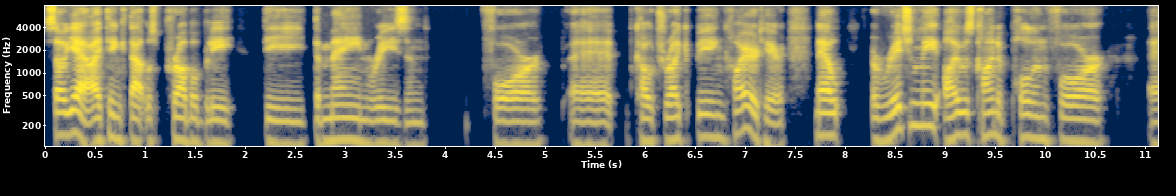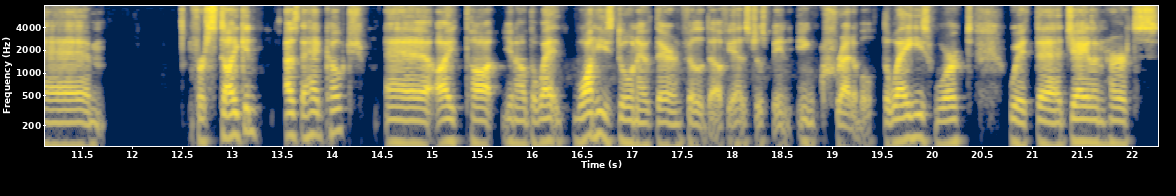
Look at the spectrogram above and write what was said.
So yeah, I think that was probably the the main reason for uh, Coach Reich being hired here. Now, originally, I was kind of pulling for um, for Steichen as the head coach. Uh, I thought, you know, the way what he's done out there in Philadelphia has just been incredible. The way he's worked with uh, Jalen Hurts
